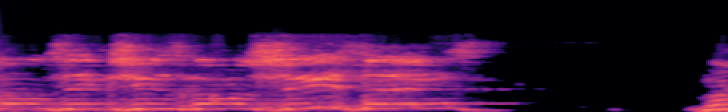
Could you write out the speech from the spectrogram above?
don't think she's gonna see things. My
